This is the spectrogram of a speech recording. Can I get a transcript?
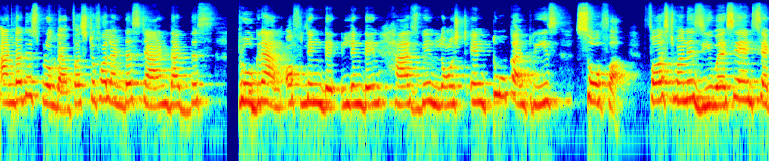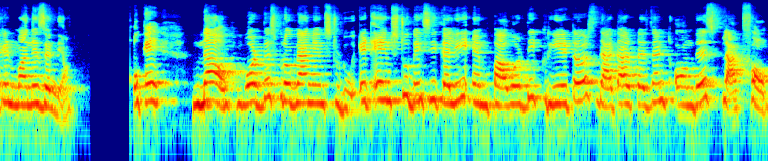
under this program, first of all, understand that this program of LinkedIn, LinkedIn has been launched in two countries so far. First one is USA and second one is India. Okay, now, what this program aims to do? It aims to basically empower the creators that are present on this platform.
